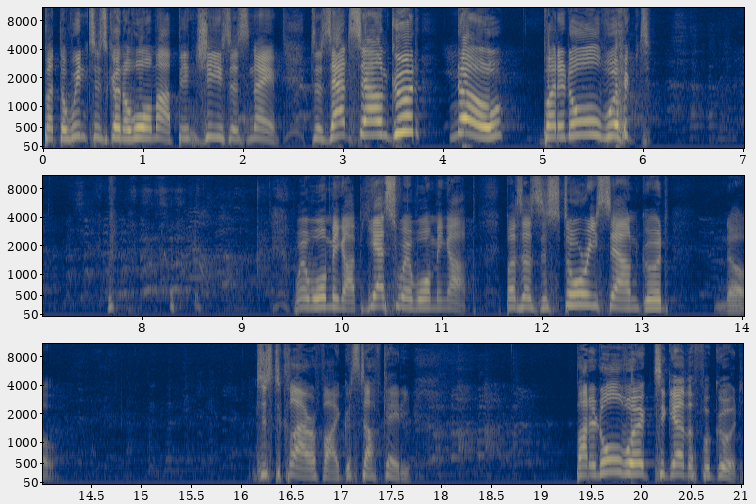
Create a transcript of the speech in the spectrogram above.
but the winter's going to warm up in Jesus' name. Does that sound good? No, but it all worked. We're warming up. Yes, we're warming up. But does the story sound good? No. Just to clarify, good stuff, Katie. But it all worked together for good.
